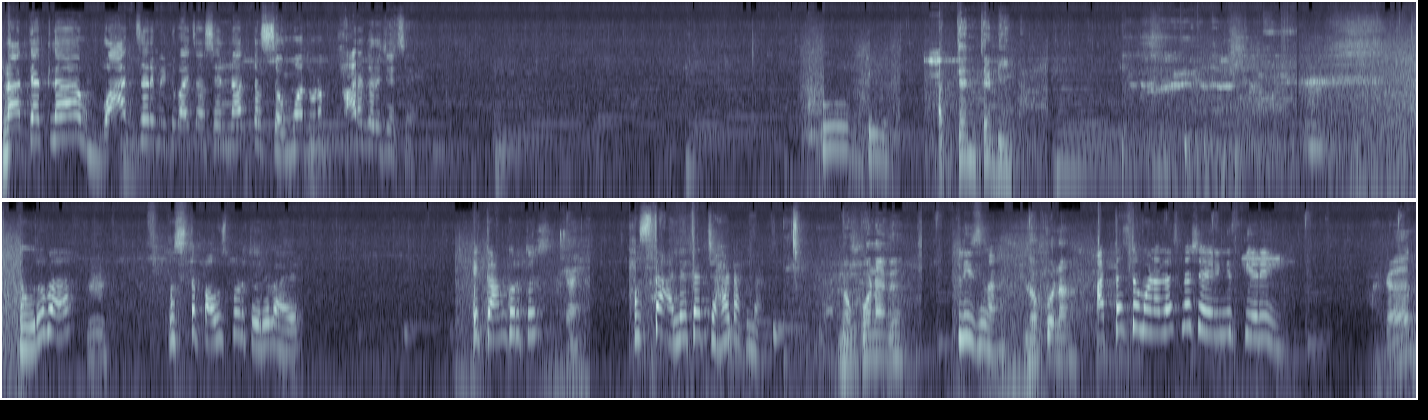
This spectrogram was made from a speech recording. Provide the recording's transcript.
नात्यातला वाद जर मिटवायचा असेल ना तर संवाद होणं फार गरजेचं आहे. खूप डीप अत्यंत डीप नवरोबा मस्त पाऊस पडतोय रे बाहेर. एक काम करतोस? काय? मस्त आल्याचा चहा टाक ना. नको ना ग. प्लीज ना. नको ना. आत्ताच तर म्हणालास ना शेअरिंग इज केअरिंग अगं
